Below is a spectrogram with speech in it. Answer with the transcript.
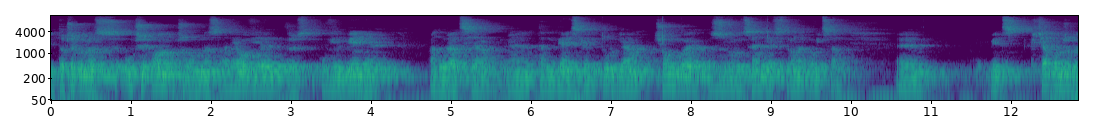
I to, czego nas uczy On, uczą nas aniołowie, to jest uwielbienie, adoracja, e, ta niebiańska liturgia, ciągłe zwrócenie w stronę Ojca. Więc chciałbym, żeby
